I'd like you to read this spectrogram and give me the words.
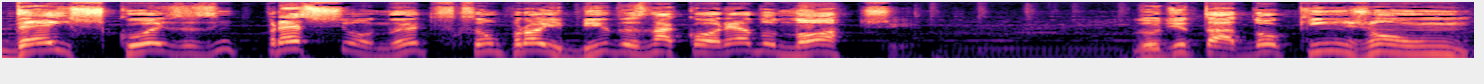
Dez coisas impressionantes que são proibidas na Coreia do Norte, do ditador Kim Jong-un.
